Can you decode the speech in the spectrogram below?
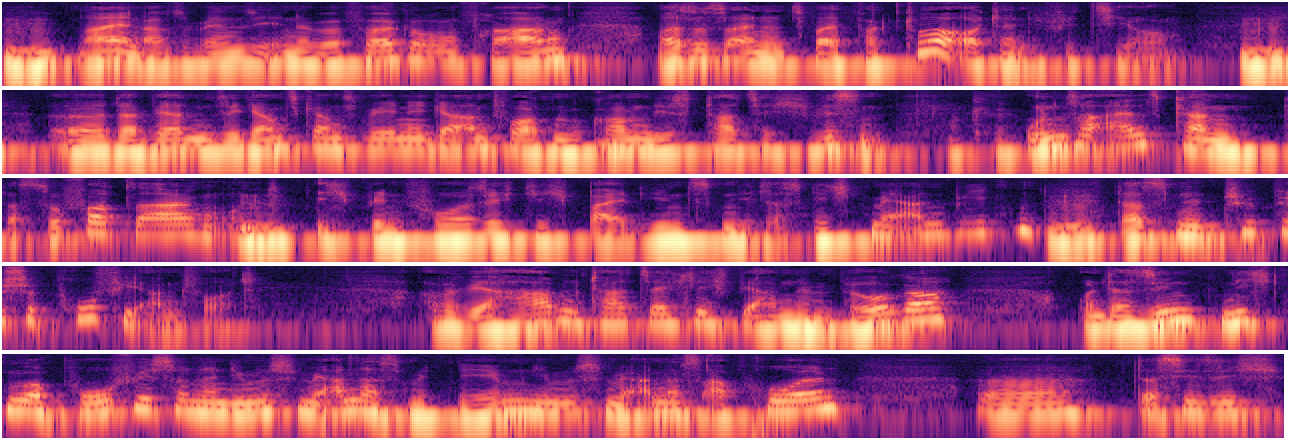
Mhm. Nein, also wenn Sie in der Bevölkerung fragen, was ist eine Zwei-Faktor-Authentifizierung, Mhm. äh, da werden Sie ganz, ganz wenige Antworten bekommen, die es tatsächlich wissen. Okay. Unser eins kann das sofort sagen und Mhm. ich bin vorsichtig bei Diensten, die das nicht mehr anbieten. Mhm. Das ist eine typische Profi-Antwort. Aber wir haben tatsächlich, wir haben einen Bürger und da sind nicht nur Profis, sondern die müssen wir anders mitnehmen, die müssen wir anders abholen, dass sie sich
